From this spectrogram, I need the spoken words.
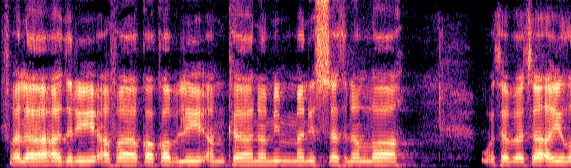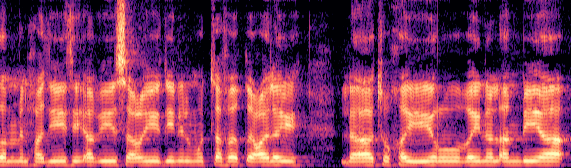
فلا أدري أفاق قبلي أم كان ممن استثنى الله. وثبت أيضا من حديث أبي سعيد المتفق عليه لا تخيروا بين الأنبياء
